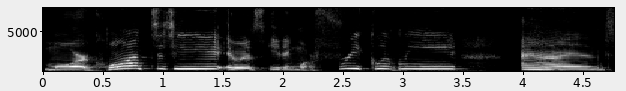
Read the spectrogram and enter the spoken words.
more quantity, it was eating more frequently. And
